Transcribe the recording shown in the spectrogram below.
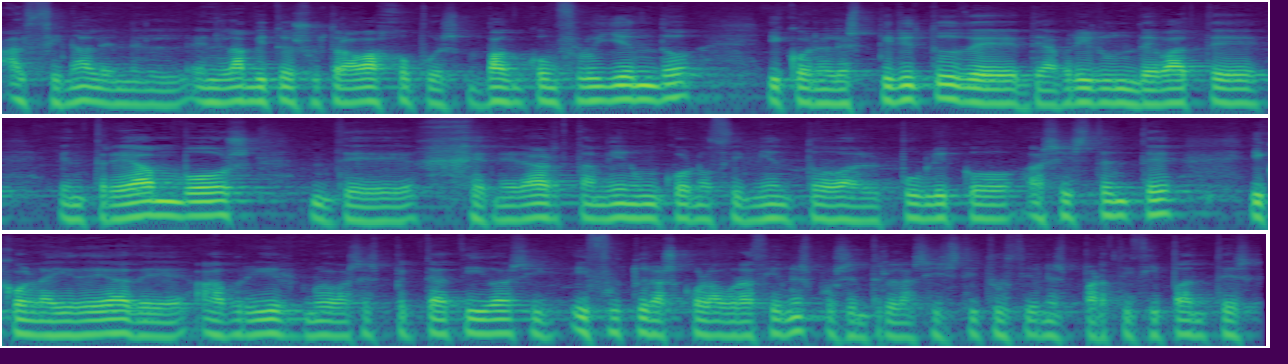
al final en el, ámbito de su trabajo pues van confluyendo y con el espíritu de abrir un debate entre ambos, de generar también un conocimiento al público asistente y con la idea de abrir nuevas expectativas y, futuras colaboraciones pues, entre las instituciones participantes,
